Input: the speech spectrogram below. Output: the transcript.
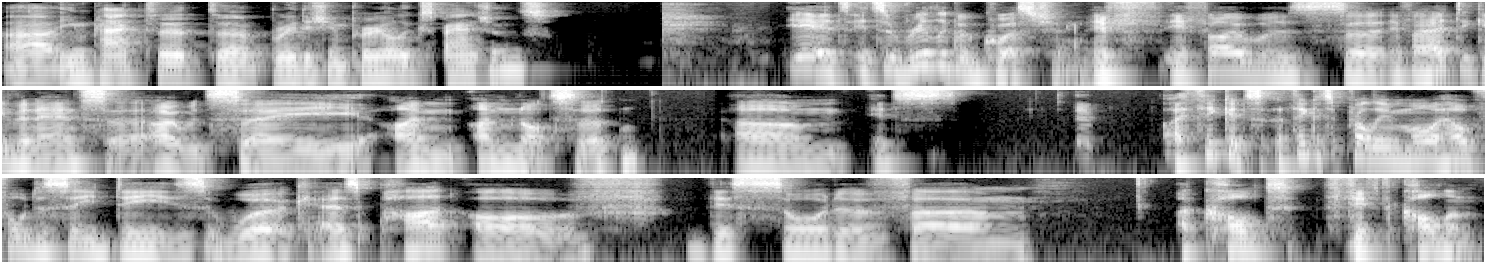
uh, impacted uh, British imperial expansions? Yeah, it's it's a really good question. If if I was uh, if I had to give an answer, I would say I'm I'm not certain. Um, it's I think it's I think it's probably more helpful to see Dee's work as part of this sort of um, occult fifth column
